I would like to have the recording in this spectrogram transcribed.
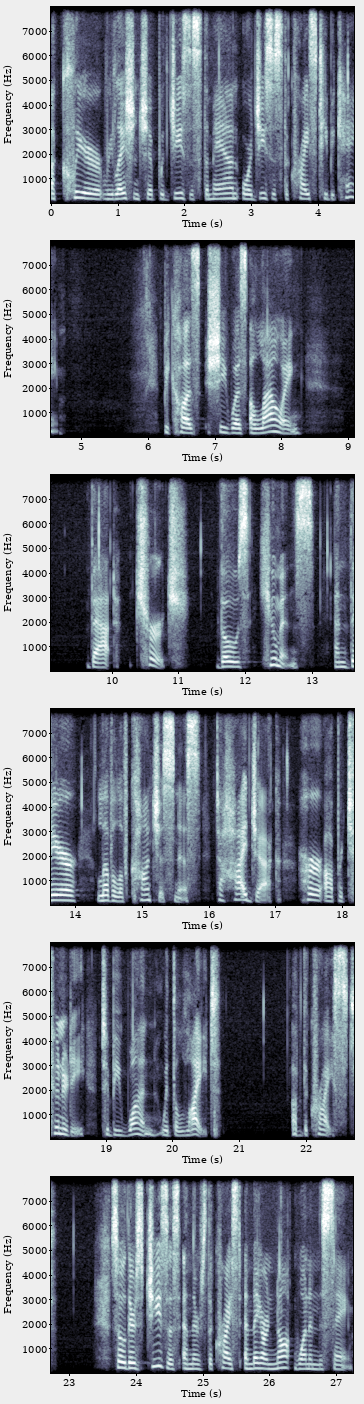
a clear relationship with Jesus the man or Jesus the Christ he became because she was allowing that church, those humans, and their level of consciousness to hijack her opportunity to be one with the light of the Christ. So there's Jesus and there's the Christ, and they are not one and the same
